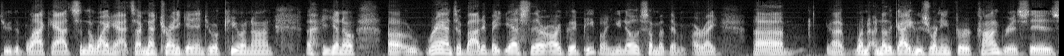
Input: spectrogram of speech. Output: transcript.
to the black hats and the white hats. I'm not trying to get into a QAnon, uh, you know, uh, rant about it, but yes, there are good people, and you know some of them. All right. Uh, one another guy who's running for Congress is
